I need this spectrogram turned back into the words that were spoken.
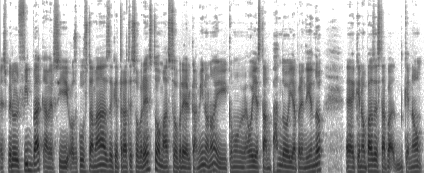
espero el feedback, a ver si os gusta más de que trate sobre esto o más sobre el camino, ¿no? Y cómo me voy estampando y aprendiendo. que no pase esta, que no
